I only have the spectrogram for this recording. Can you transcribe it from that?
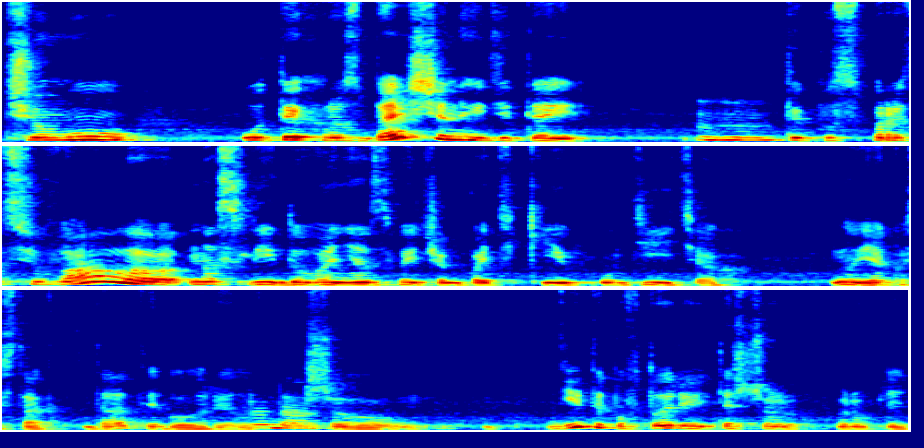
чому у тих розбещених дітей, Мгм. типу, спрацювало наслідування звичок батьків у дітях? Ну, якось так, да, ти говорила? Ну, да. Що діти повторюють те, що роблять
